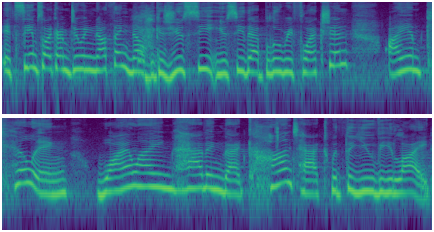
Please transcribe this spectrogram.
it seems like I'm doing nothing. No, yeah. because you see, you see that blue reflection? I am killing while I'm having that contact with the UV light.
